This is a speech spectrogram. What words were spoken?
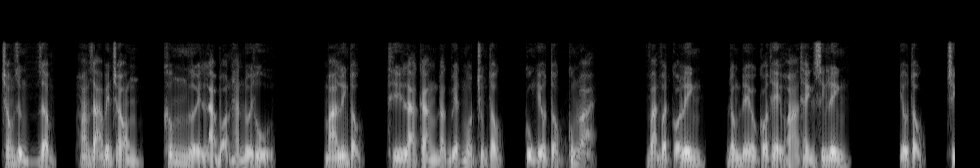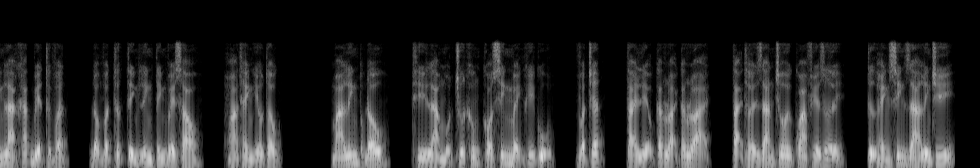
trong rừng rậm, hoang dã bên trong, không người là bọn hắn đối thủ. Mà linh tộc thì là càng đặc biệt một chủng tộc, cùng yêu tộc cùng loại. Vạn vật có linh, đồng đều có thể hóa thành sinh linh. Yêu tộc chính là khác biệt thực vật, động vật thức tỉnh linh tính về sau, hóa thành yêu tộc. Mà linh tộc đâu thì là một chút không có sinh mệnh khí cụ, vật chất, tài liệu các loại các loại, tại thời gian trôi qua phía dưới, tự hành sinh ra linh trí,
